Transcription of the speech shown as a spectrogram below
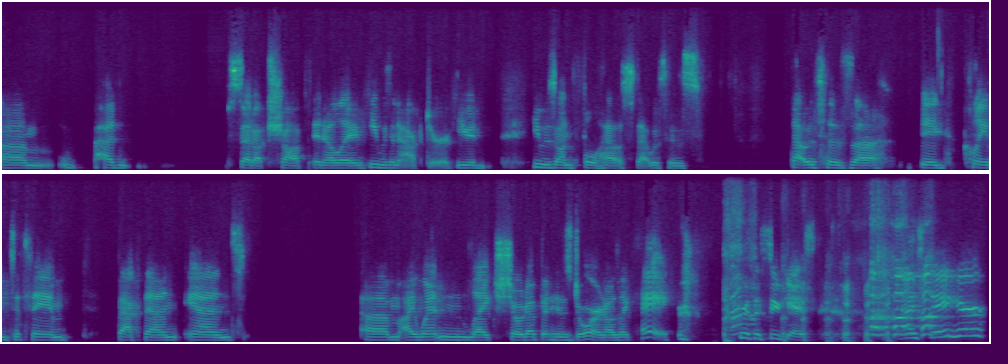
um, had set up shop in LA and he was an actor. He had he was on Full House. That was his that was his uh, big claim to fame back then. And um, I went and like showed up at his door and I was like, hey, with a suitcase. Can I stay here?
